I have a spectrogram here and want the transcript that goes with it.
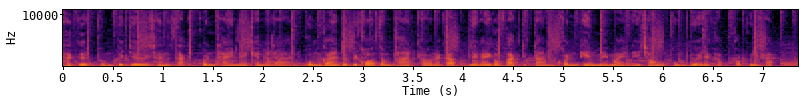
ถ้าเกิดผมไปเจอช่างสักคนไทยในแคนาดา ผมก็อาจจะไปขอสัมภาษณ์เขานะครับ ยังไงก็ฝากติดตามคอนเทนต์ใหม่ๆในช่องของผมด้วยนะครับ ขอบคุณครับ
